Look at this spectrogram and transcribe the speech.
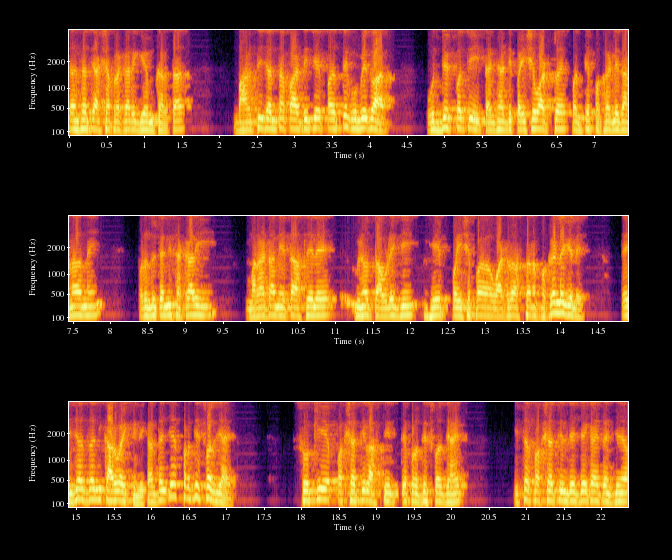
त्यांसाठी अशा प्रकारे गेम करतात. भारतीय जनता पार्टीचे प्रत्येक उमेदवार उद्योगपती त्यांच्यासाठी पैसे वाटतोय पण ते पकडले जाणार नाही. परंतु त्यांनी सकाळी मराठा नेता असलेले विनोद तावडेजी हे पैसे प वाटत असताना पकडले गेले. त्यांच्यावर त्यांनी कारवाई केली कारण त्यांचे प्रतिस्पर्धी आहेत. स्वकीय पक्षातील असतील ते प्रतिस्पर्धी आहेत. इतर पक्षातील जे जे काही त्यांच्या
